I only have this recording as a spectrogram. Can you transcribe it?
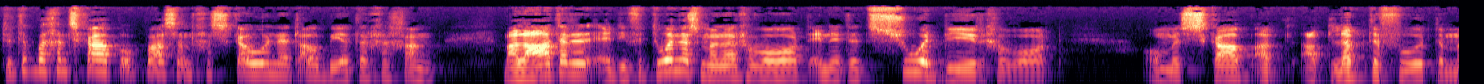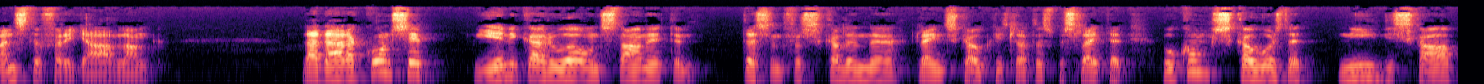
toe het ek begin skaap oppas en geskou en dit al beter gegaan. Maar later het die vertoners minder geword en dit het, het so duur geword om 'n skaap at, at lip te voer ten minste vir 'n jaar lank. Laat daar 'n konsep hier in die Karoo ontstaan het en tussen verskillende klein skoutjies laat ons besluit het hoekom skou ons dit nie die skaap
